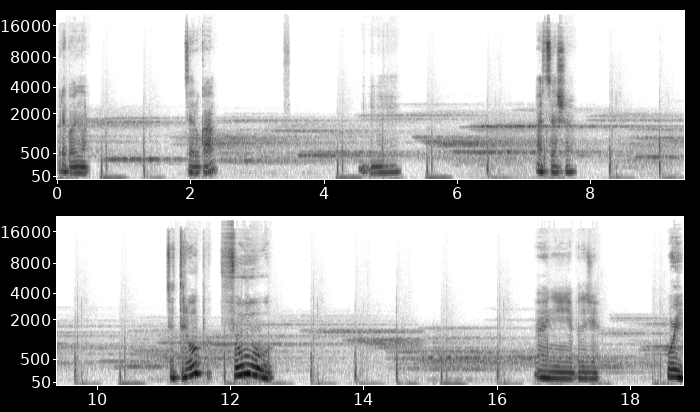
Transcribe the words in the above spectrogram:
Прикольно. Це рука. А це що? Це труп? Фу. А, ні, ні, подожди. Ой.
